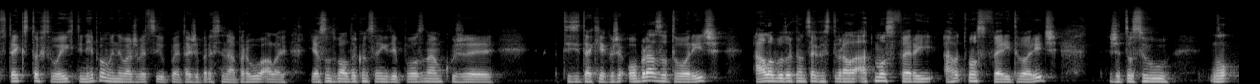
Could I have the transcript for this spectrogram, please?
v textoch tvojich, ty nepomenúvaš veci úplne takže presne na prvú, ale ja som tu mal dokonca niekde poznámku, že ty si taký akože obrazotvorič, alebo dokonca ako si to atmosféry, atmosféry tvorič, že to sú no.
